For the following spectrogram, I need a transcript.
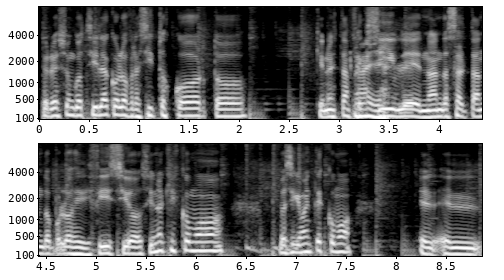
pero es un Godzilla con los bracitos cortos, que no es tan Ah, flexible, no anda saltando por los edificios, sino que es como, básicamente es como, el, el-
